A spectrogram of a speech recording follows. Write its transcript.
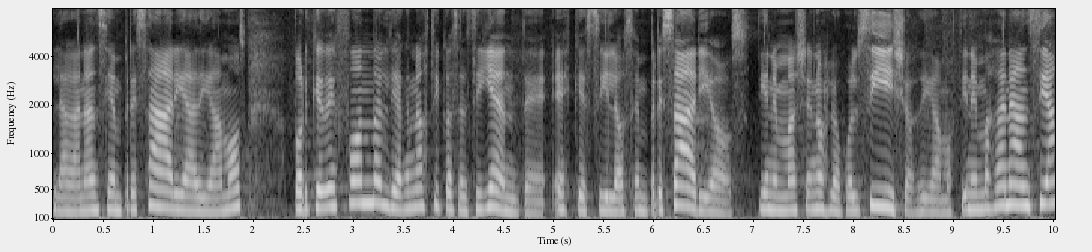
la ganancia empresaria, digamos, porque de fondo el diagnóstico es el siguiente, es que si los empresarios tienen más llenos los bolsillos, digamos, tienen más ganancia,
